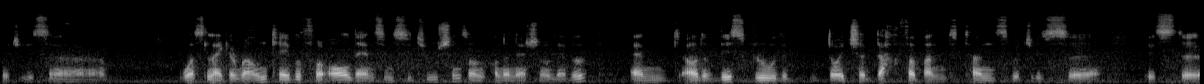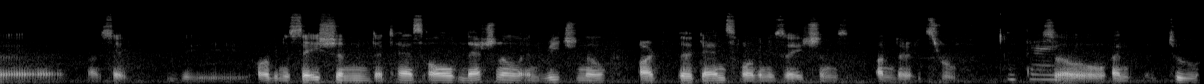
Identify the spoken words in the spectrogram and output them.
which is uh, was like a roundtable for all dance institutions on, on a national level, and out of this grew the Deutscher Dachverband Tanz, which is uh, is the I say the organization that has all national and regional art uh, dance organizations under its roof. Okay. So and to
